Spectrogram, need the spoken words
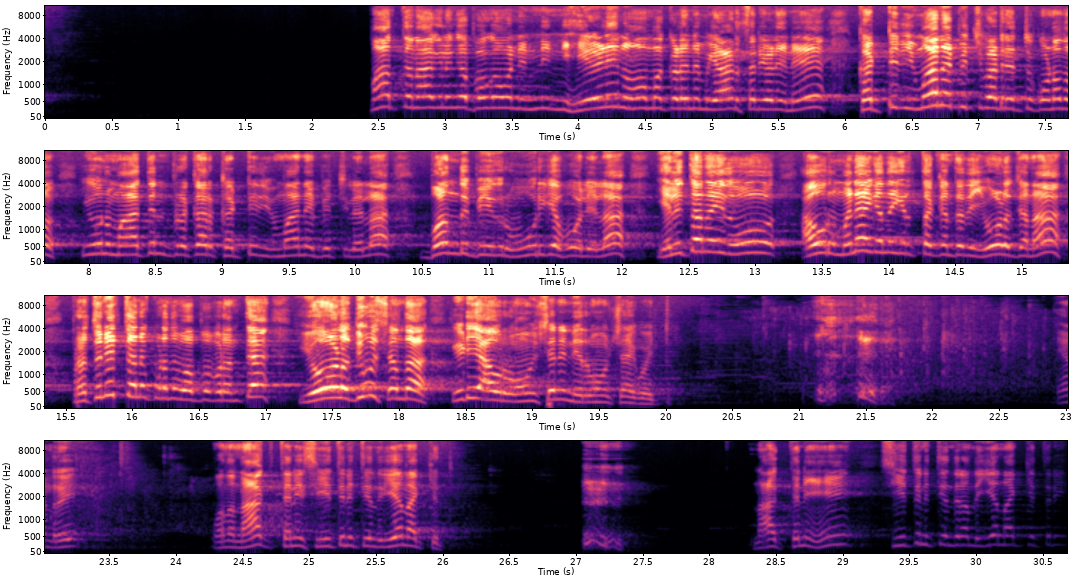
ಮತ್ತೆ ನಾಗಲಿಂಗ ಭಗವಾನ್ ನಿನ್ನ ಹೇಳಿನೋ ಮಕ್ಕಳೇ ನಿಮ್ಗೆ ಎರಡು ಸರಿ ಹೇಳಿನಿ. ಕಟ್ಟಿದ ವಿಮಾನ ಬಿಚ್ಚಬೇಡ್ರಿ ಎತ್ತುಕೊಳೋದು ಇವನು ಮಾತಿನ ಪ್ರಕಾರ ಕಟ್ಟಿದ ವಿಮಾನ ಬಿಚ್ಚಲಿಲ್ಲ. ಬಂದು ಬೀಗರು ಊರಿಗೆ ಹೋಗಲಿಲ್ಲ. ಎಲಿತನ ಇದು, ಅವ್ರ ಮನೆಗೆಂದ ಇರ್ತಕ್ಕಂಥದ್ದು ಏಳು ಜನ. ಪ್ರತಿನಿತ್ಯನ ಕುಡಿದು ಒಬ್ಬೊಬ್ಬರಂತೆ. ಏಳು ದಿವಸದಿಂದ ಇಡೀ ಅವ್ರ ವಂಶನೇ ನಿರ್ವಂಶ ಆಗೋಯ್ತು ಏನ್ರಿ? ಒಂದು ನಾಲ್ಕು ತನಿ ಸೀತಿನಿ ತಿಂದ್ರೆ ಏನು ಹಾಕಿತ್ತು ನಾಲ್ಕು ತನಿ ಸೀತಿನಿ ತಿಂದ್ರೆ ಅಂದ್ರೆ ಏನು ಹಾಕಿತ್ತು ರೀ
